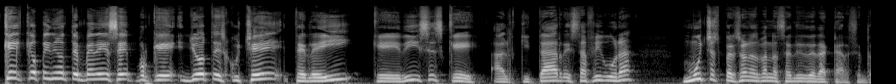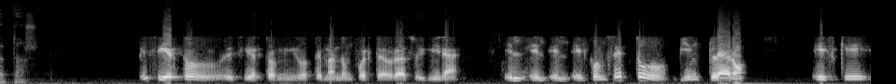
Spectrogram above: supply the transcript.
¿Qué, ¿Qué opinión te merece? Porque yo te escuché, te leí que dices que al quitar esta figura, muchas personas van a salir de la cárcel, doctor. Es cierto, es cierto, amigo. Te mando un fuerte abrazo. Y mira, el, el, el, concepto bien claro es que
